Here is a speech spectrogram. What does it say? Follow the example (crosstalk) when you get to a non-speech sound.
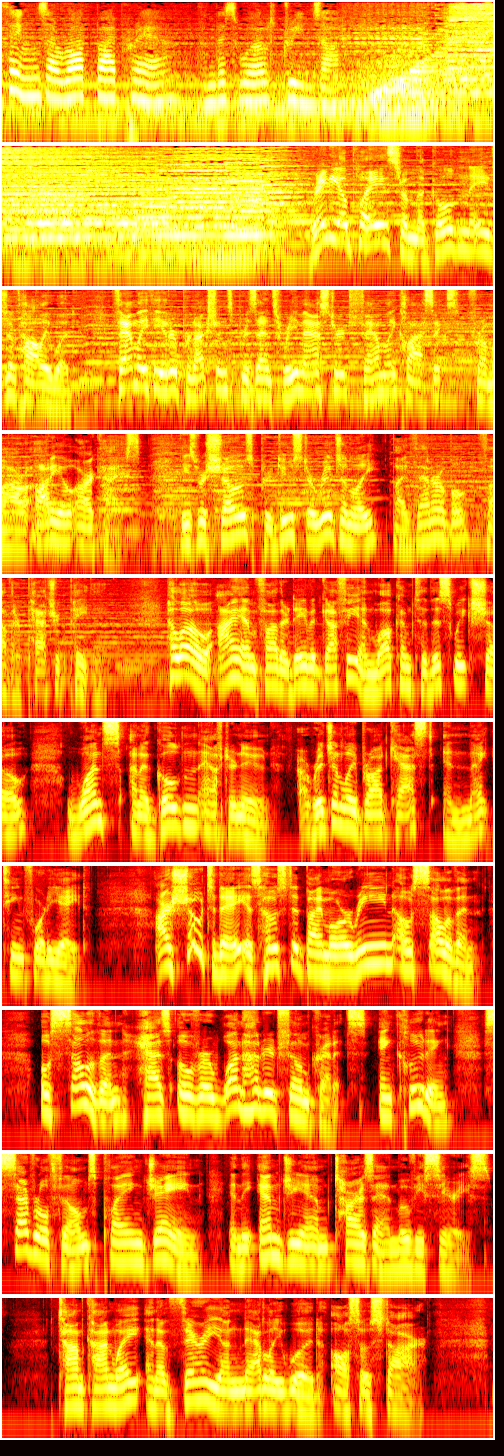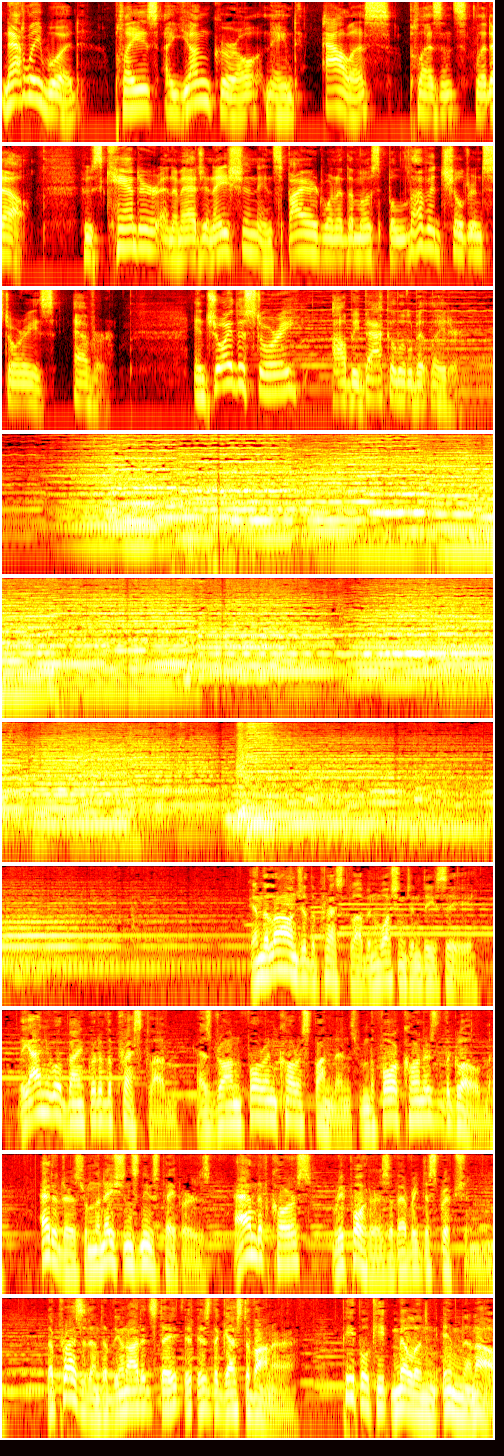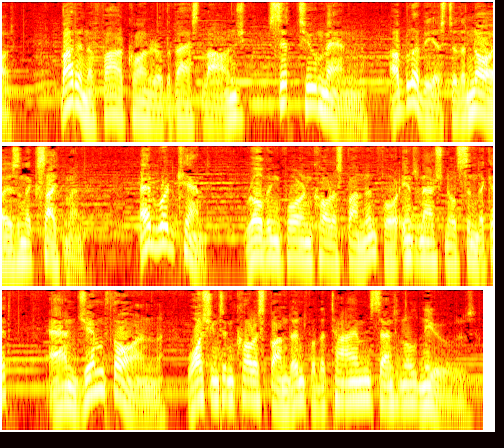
things are wrought by prayer than this world dreams of. Radio plays from the golden age of Hollywood. Family Theater Productions presents remastered family classics from our audio archives. These were shows produced originally by Venerable Father Patrick Peyton. Hello, I am Father David Guffey, and welcome to this week's show, Once on a Golden Afternoon, originally broadcast in 1948. Our show today is hosted by Maureen O'Sullivan. O'Sullivan has over 100 film credits, including several films playing Jane in the MGM Tarzan movie series. Tom Conway and a very young Natalie Wood also star. Natalie Wood plays a young girl named Alice Pleasance Liddell, whose candor and imagination inspired one of the most beloved children's stories ever. Enjoy the story. I'll be back a little bit later. In the lounge of the Press Club in Washington, D.C., the annual banquet of the Press Club has drawn foreign correspondents from the four corners of the globe, editors from the nation's newspapers, and, of course, reporters of every description. The President of the United States is the guest of honor. People keep milling in and out. But in a far corner of the vast lounge sit two men, oblivious to the noise and excitement. Edward Kent, roving foreign correspondent for International Syndicate, and Jim Thorne, Washington correspondent for the Times Sentinel News.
